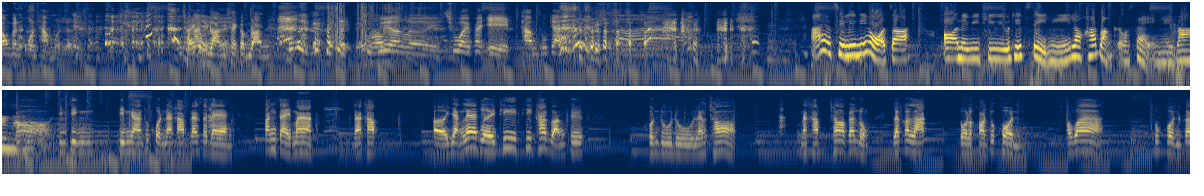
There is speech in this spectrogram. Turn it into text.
ต้องเป็นคนทำหมดเลย ใช้กำลังใช้กำลัง ไม่เอกแบบไม่เอกเลยทุกครับเรื่องเลย ช่วยพระเอกทำทุกอย่าง อะอย่างซีรีส์นี้โหจะออนในวีทีวีวันที่4นี้เราคาดหวังกับกระแสยังไงบ้างอะก็จริงๆ ทีมงานทุกคนนะครับ นักแสดงตั้งใจมากนะครับเอออย่างแรกเลยที่ที่คาดหวังคือ คนดูดูแล้วชอบนะครับ ชอบแล้วหลงแล้วก็รักตัวละครทุกคน เพราะว่าทุกคนก็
